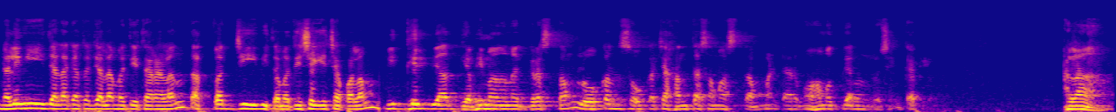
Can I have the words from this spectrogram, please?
నళినీ జలగత జలమతి తరళం తత్వజీవితమతిశయ చపలం విద్ధిర్వ్యాధ్యభిమానగ్రస్తం లోకం శోకచ హంత సమస్తం అంటారు మొహముద్గనంలో శంకర్లు. అలా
